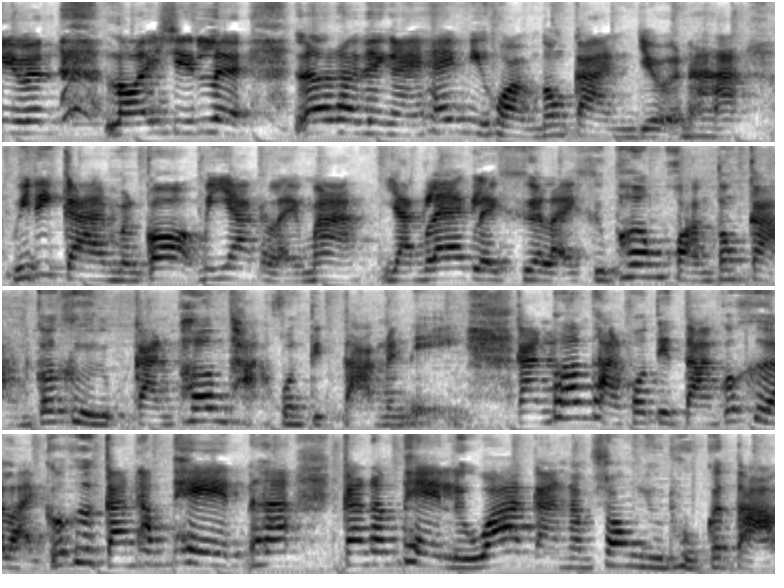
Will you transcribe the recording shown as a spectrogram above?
มีเป็นร้อยชิ้นเลยแล้วทำยังไงให้มีความต้องการเยอะนะคะวิธีการมันก็ไม่ยากอะไรมาก อย่างแรกเลยคืออะไรคือเพิ่มความต้องการก็คือการเพิ่มฐานคนติดตามนั่นเอง การเพิ่มฐานคนติดตามก็คืออะไรก็คือการทำเพจนะคะการทำเพจหรือว่าการทำช่อง YouTube ก็ตาม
